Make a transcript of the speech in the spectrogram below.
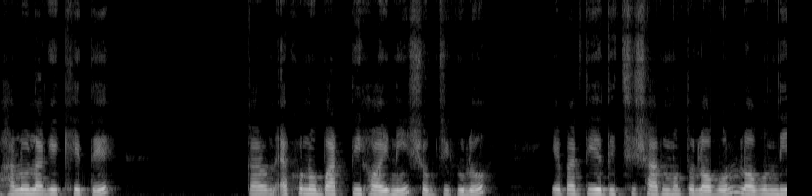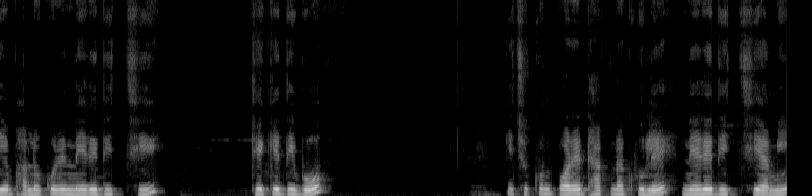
ভালো লাগে খেতে। কারণ এখনও বাড়তি হয়নি সবজিগুলো। এবার দিয়ে দিচ্ছি স্বাদ মতো লবণ। লবণ দিয়ে ভালো করে নেড়ে দিচ্ছি। ঢেকে দিব। কিছুক্ষণ পরে ঢাকনা খুলে নেড়ে দিচ্ছি আমি।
